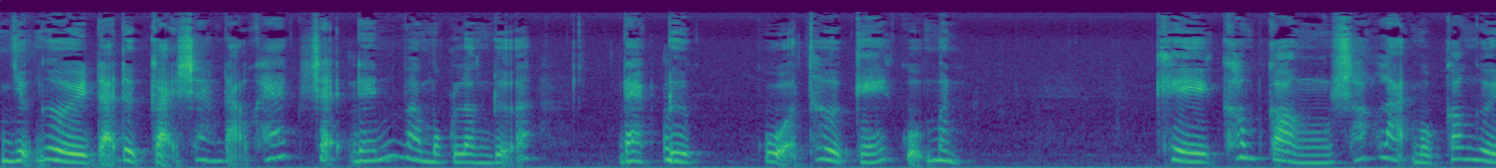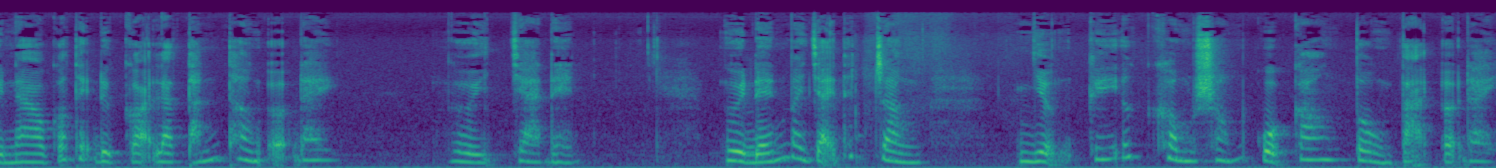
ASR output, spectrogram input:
Những người đã được cải sang đạo khác sẽ đến và một lần nữa đạt được của thừa kế của mình. Khi không còn sót lại một con người nào có thể được gọi là thánh thần ở đây, người cha đến. Người đến và giải thích rằng những ký ức không sống của con tồn tại ở đây.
